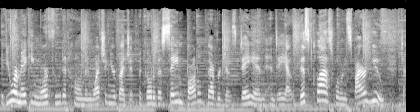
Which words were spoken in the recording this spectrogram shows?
If you are making more food at home and watching your budget, but go to the same bottled beverages day in and day out, this class will inspire you to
